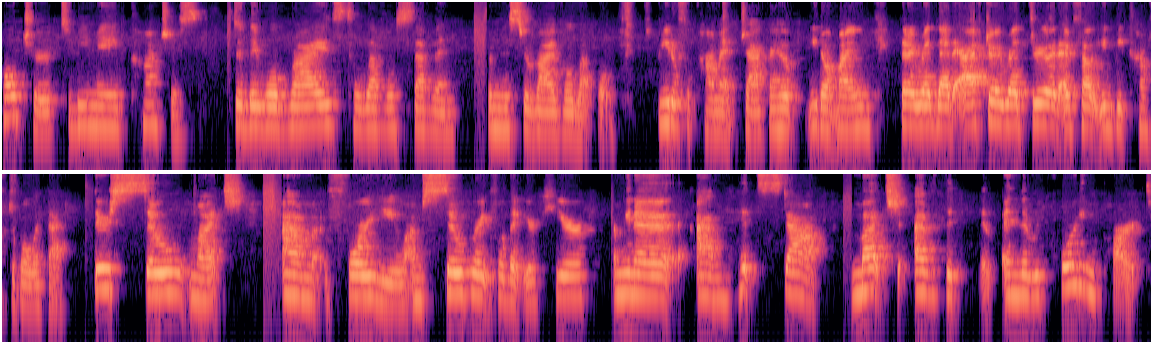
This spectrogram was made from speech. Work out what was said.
culture to be made conscious so they will rise to level seven from the survival level. Beautiful comment, Jack. I hope you don't mind that I read that after I read through it. I felt you'd be comfortable with that. There's so much um, for you. I'm so grateful that you're here. I'm going to um, hit stop. Much of the, in the recording part,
